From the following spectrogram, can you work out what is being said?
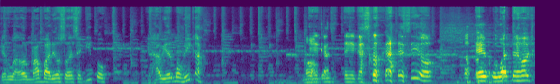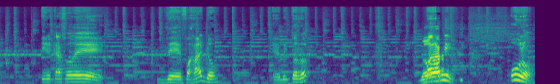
que el jugador más valioso de ese equipo es Javier Mojica. En, el caso, de Arecibo, el Walter Hodge y en el caso de, de Fajardo, Víctor Rock. Para mí, 1.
